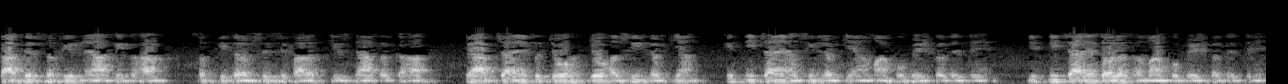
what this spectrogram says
کافر سفیر نے آ کے کہا، سب کی طرف سے سفارت کی، اس نے آ کر کہا کہ آپ چاہیں تو جو جو حسین لڑکیاں، کتنی چاہیں حسین لڑکیاں ہم آپ کو پیش کر دیتے ہیں۔ جتنی چاہے دولت ہم آپ کو پیش کر دیتے ہیں،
